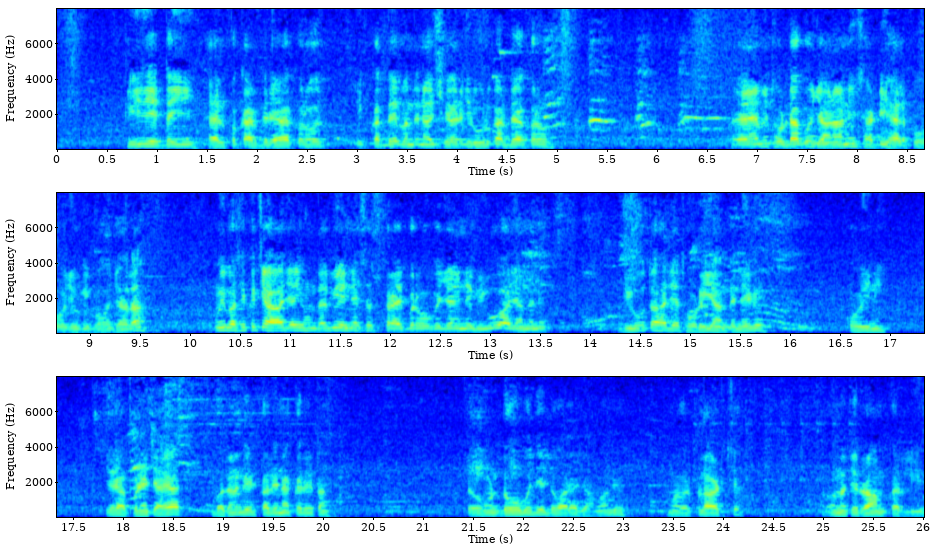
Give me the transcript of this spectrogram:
ਪਲੀਜ਼ ਇਦਾਂ ਹੀ ਹੈਲਪ ਕਰਦੇ ਰਿਹਾ ਕਰੋ, ਇੱਕ ਅੱਧੇ ਬੰਦੇ ਨਾਲ ਸ਼ੇਅਰ ਜ਼ਰੂਰ ਕਰ ਦਿਆ ਕਰੋ। ਐਂ ਵੀ ਤੁਹਾਡਾ ਕੋਈ ਜਾਣਾ ਨਹੀਂ, ਸਾਡੀ ਹੈਲਪ ਹੋ ਜੂਗੀ ਬਹੁਤ ਜ਼ਿਆਦਾ। ਉਹੀ ਬਸ ਇੱਕ ਚਾਹ ਜਿਹਾ ਹੀ ਹੁੰਦਾ ਵੀ ਇੰਨੇ ਸਬਸਕ੍ਰਾਈਬਰ ਹੋ ਗਏ ਜਾਂ ਇੰਨੇ ਵਿਊ ਆ ਜਾਂਦੇ ਨੇ। ਵਿਊ ਤਾਂ ਹਜੇ ਥੋੜੇ ਹੀ ਆਉਂਦੇ ਨੇਗੇ। ਕੋਈ ਨਹੀਂ, ਜੇ ਰੱਬ ਨੇ ਚਾਹਿਆ, ਵਧਣਗੇ ਕਦੇ ਨਾ ਕਦੇ ਤਾਂ। ਤੇ ਹੁਣ 2 ਵਜੇ ਦੁਬਾਰਾ ਜਾਵਾਂਗੇ ਮਗਰ ਪਲਾਟ 'ਚ। ਉਹਨਾਂ 'ਚ ਆਰਾਮ ਕਰ ਲਈਏ।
